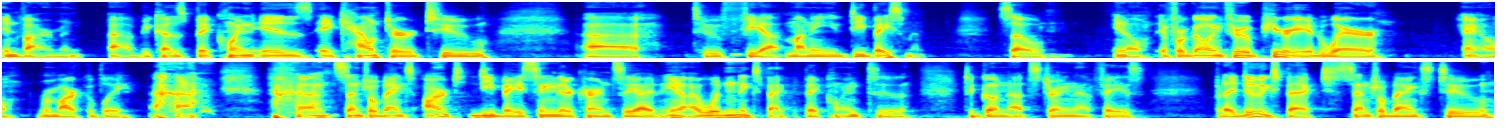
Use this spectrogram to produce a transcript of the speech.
environment uh, because Bitcoin is a counter to uh, to fiat money debasement. So you know, if we're going through a period where you know, remarkably, central banks aren't debasing their currency. I, you know, I wouldn't expect Bitcoin to to go nuts during that phase, but I do expect central banks to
